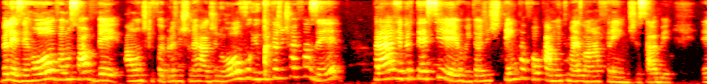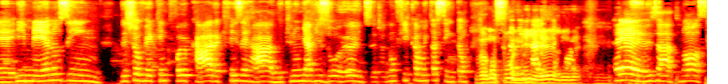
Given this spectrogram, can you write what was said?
beleza, errou, vamos só ver aonde que foi para a gente não errar de novo e o que, que a gente vai fazer para reverter esse erro. Então a gente tenta focar muito mais lá na frente, sabe? É, e menos em deixa eu ver quem foi o cara que fez errado, que não me avisou antes, não fica muito assim. Então, vamos punir ele, né? É, exato. Nossa,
